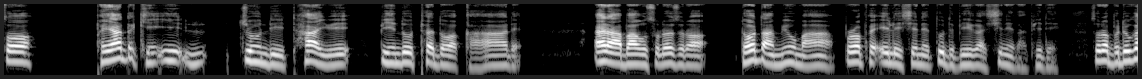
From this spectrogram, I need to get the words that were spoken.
စောဖယားတခင်ဤ ကျွန်းဒီထ၍ပြင်တို့ထွက်တော့အခါတဲ့အဲ့ဒါဘာကိုဆိုလို့ဆိုတော့ဒေါတာမြို့မှာ prophet အေလိရှေနဲ့သူ့တပည့်ကရှိနေတာဖြစ်တယ်ဆိုတော့ဘသူက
